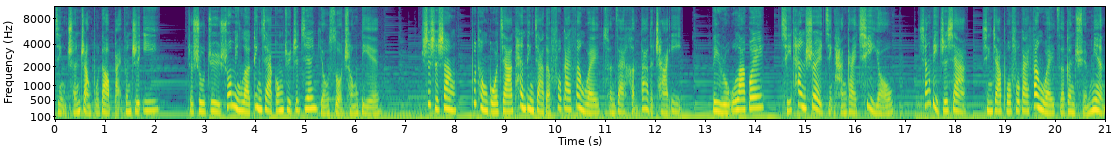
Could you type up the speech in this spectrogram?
仅成长不到百分之一。这数据说明了定价工具之间有所重叠。事实上，不同国家碳定价的覆盖范围存在很大的差异。例如，乌拉圭其碳税仅涵盖汽油；相比之下，新加坡覆盖范围则更全面，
